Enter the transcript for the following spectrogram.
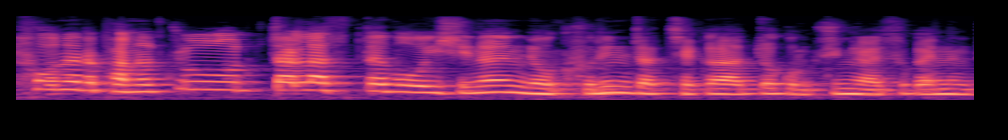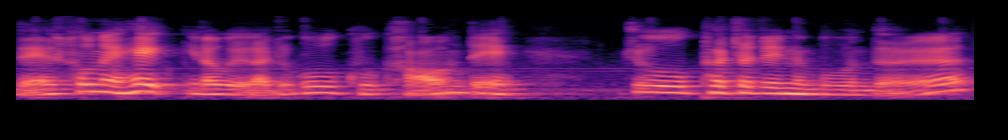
손해를 반으로 쭉 잘랐을 때 보이시는 요 그림 자체가 조금 중요할 수가 있는데 손해 핵이라고 해가지고 그 가운데 쭉 펼쳐져 있는 부분들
